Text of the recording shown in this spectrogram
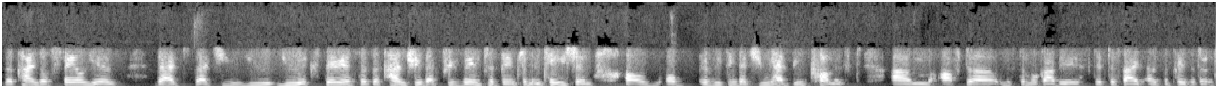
the kind of failures that that you, you, you experienced as a country that prevented the implementation of, of everything that you had been promised um, after Mr. Mugabe stepped aside as the president?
